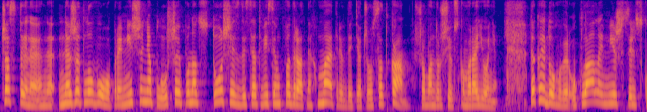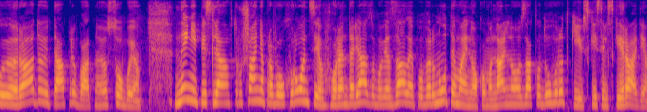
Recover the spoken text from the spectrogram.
частини нежитлового приміщення площею понад 168 квадратних метрів дитячого садка, що в Андрушівському районі. Такий договір уклали між сільською радою та приватною особою. Нині, після втручання правоохоронців, орендаря зобов'язали повернути майно комунального закладу Городківській сільській раді.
